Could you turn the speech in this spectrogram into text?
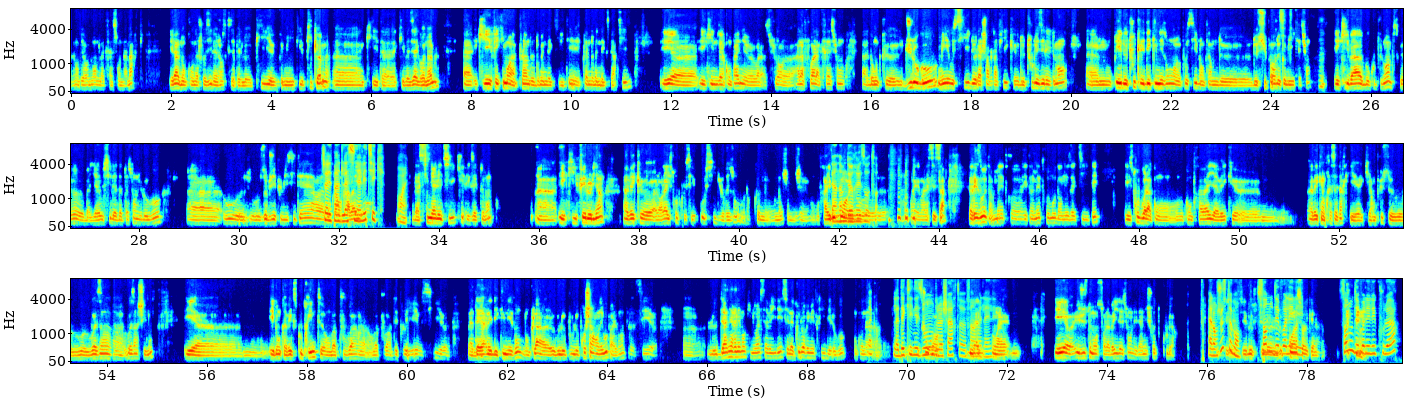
l'environnement de la création de la marque. Et là, donc, on a choisi l'agence qui s'appelle le Community, Picom, euh, qui, est qui est basée à Grenoble, euh, et qui effectivement a plein de domaines d'activité et plein de domaines d'expertise, et, euh, et, qui nous accompagne euh, voilà, sur euh, à la fois la création euh, donc, du logo, mais aussi de la charte graphique, de tous les éléments et de toutes les déclinaisons possibles en termes de, de support de communication, mm. et qui va beaucoup plus loin parce que bah, il y a aussi l'adaptation du logo euh, ou aux objets publicitaires. J'avais pas de la signalétique. Ouais. La signalétique, exactement. Euh, et qui fait le lien avec. Euh, alors là, il se trouve que c'est aussi du réseau. Alors comme moi, on travaille beaucoup. un homme de réseau, toi. ouais, voilà, c'est ça. Réseau est un maître, est un maître mot dans nos activités. Et il se trouve voilà qu'on travaille avec avec un prestataire qui est, qui est en plus voisin voisin chez nous et, euh, et donc avec Scoopprint, on va pouvoir, on va pouvoir déployer aussi euh, bah, derrière les déclinaisons. Donc là, le, le prochain rendez-vous, par exemple, c'est euh, le dernier élément qui nous reste à valider, c'est la colorimétrie des logos. Donc on a la déclinaison de la charte. Enfin, ouais, et, et, justement sur la validation des derniers choix de couleurs. Alors justement, sans, nous dévoiler les... sans nous dévoiler les couleurs,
